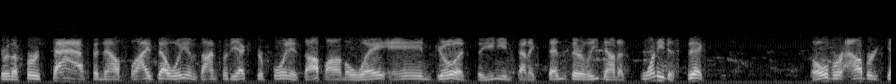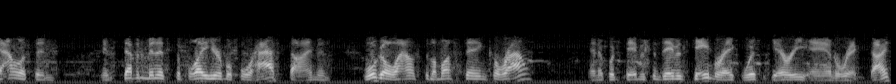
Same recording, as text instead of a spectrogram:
during the first half. And now Flysdale Williams on for the extra point. It's up on the way and good. So Uniontown extends their lead now to 20 to 6 over Albert Gallatin in seven minutes to play here before halftime. And we'll go out to the Mustang Corral and a quick Davis and Davis game break with Gary and Rick. Guys?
